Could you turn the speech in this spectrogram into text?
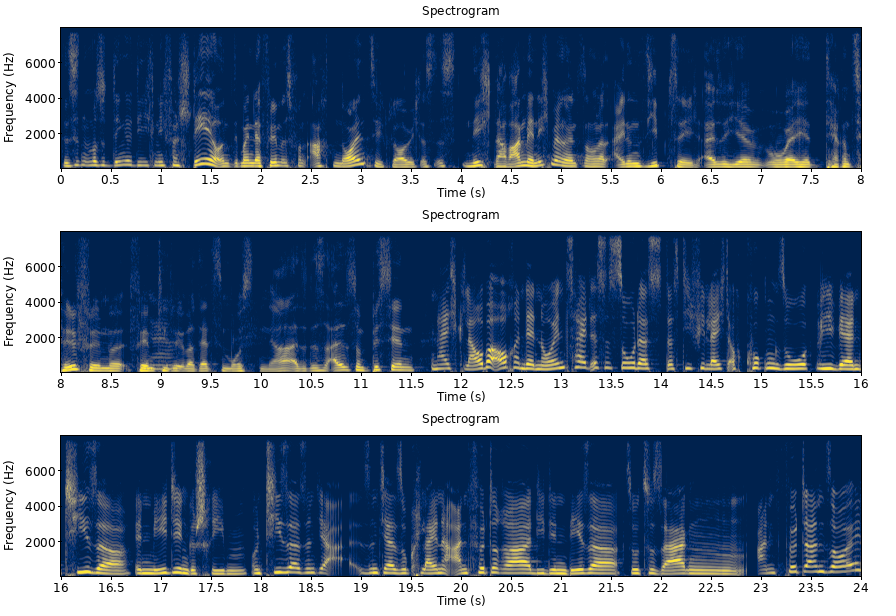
das sind immer so Dinge, die ich nicht verstehe. Und ich meine, der Film ist von 98, glaube ich. Das ist nicht, da waren wir nicht mehr 1971, also hier, wo wir hier Terence Hill Filme, Filmtitel Ja. übersetzen mussten. Ja, also das ist alles so ein bisschen Na, ich glaube auch in der neuen Zeit ist es so, dass, dass die vielleicht auch gucken, so wie werden Teaser in Medien geschrieben. Und Teaser sind ja, sind ja so kleine Anfütterer, die den Leser sozusagen anfüttern sollen,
